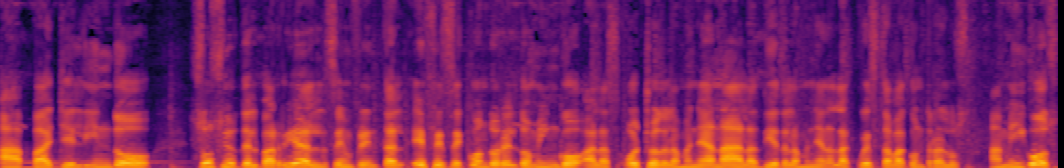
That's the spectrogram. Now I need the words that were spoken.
a Valle Lindo. Socios del Barrial se enfrenta al FC Cóndor el domingo a las 8 de la mañana. A las 10 de la mañana la cuesta va contra los amigos.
